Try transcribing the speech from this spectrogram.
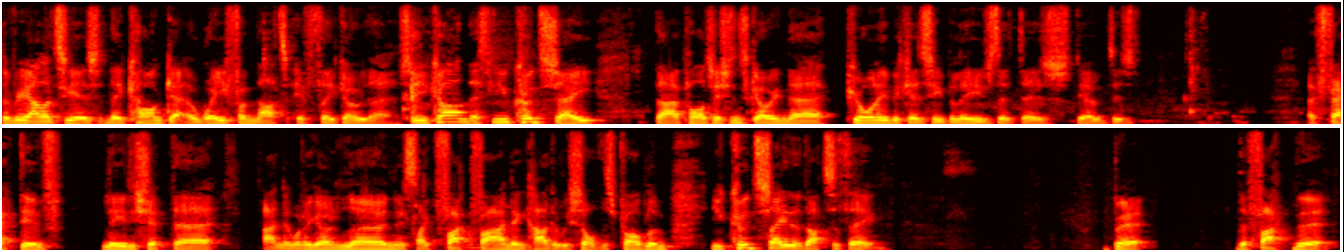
The reality is they can't get away from that if they go there. So you can't. You could say that a politician's going there purely because he believes that there's you know there's effective leadership there, and they want to go and learn. It's like fact finding. How do we solve this problem? You could say that that's a thing, but the fact that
